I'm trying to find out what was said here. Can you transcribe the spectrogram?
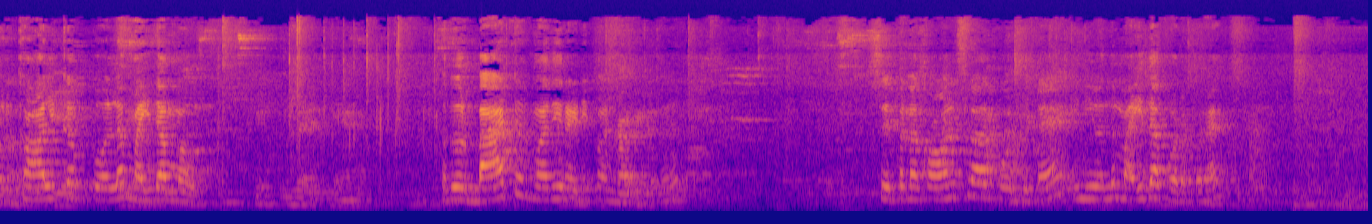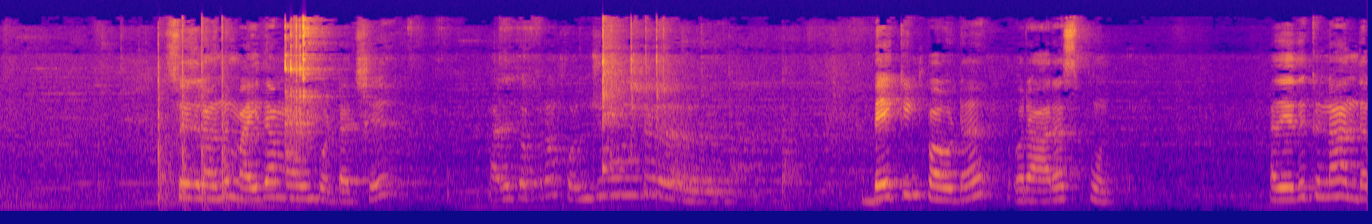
ஒரு கால் கப் போல் மைதா மாவு. அது ஒரு பேட்டர் மாதிரி ரெடி பண்ணுறது ஸோ இப்போ நான் கார்ன்ஃப்ளவர் போட்டுட்டேன். இனி வந்து மைதா போட போகிறேன் ஸோ இதில் வந்து மைதா மாவும் போட்டாச்சு. அதுக்கப்புறம் கொஞ்சோண்டு பேக்கிங் பவுடர் ஒரு அரை ஸ்பூன் அது எதுக்குன்னா அந்த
